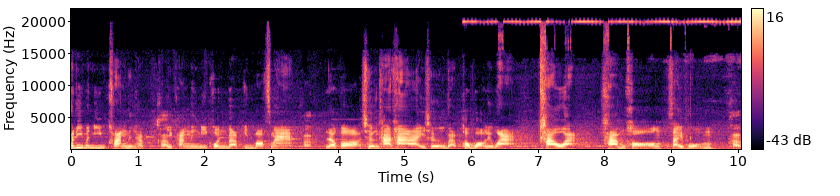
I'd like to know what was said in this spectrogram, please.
พอดีมันมีอยู่ครั้งหนึ่งครับ ครับมีครั้งหนึ่งมีคนแบบอินบ็อกซ์มา ครับแล้วก็เชิงท้าทาย เชิงแบบเขาบอกเลยว่าเขาอะทำของใส่ผมครับ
